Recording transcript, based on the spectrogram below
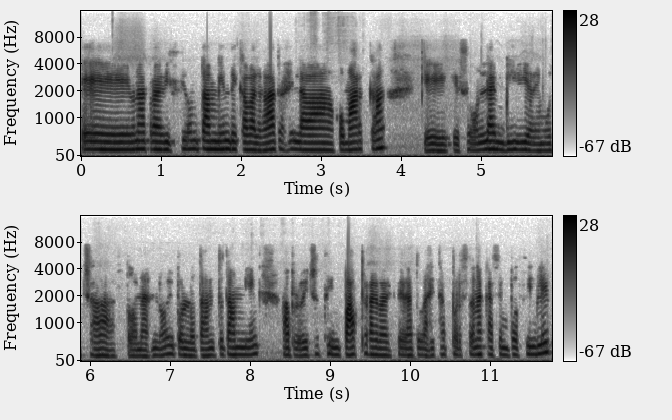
eh, una tradición también de cabalgatas en la comarca, que, son la envidia de muchas zonas, ¿no? Y por lo tanto también aprovecho este impasse para agradecer a todas estas personas que hacen posible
